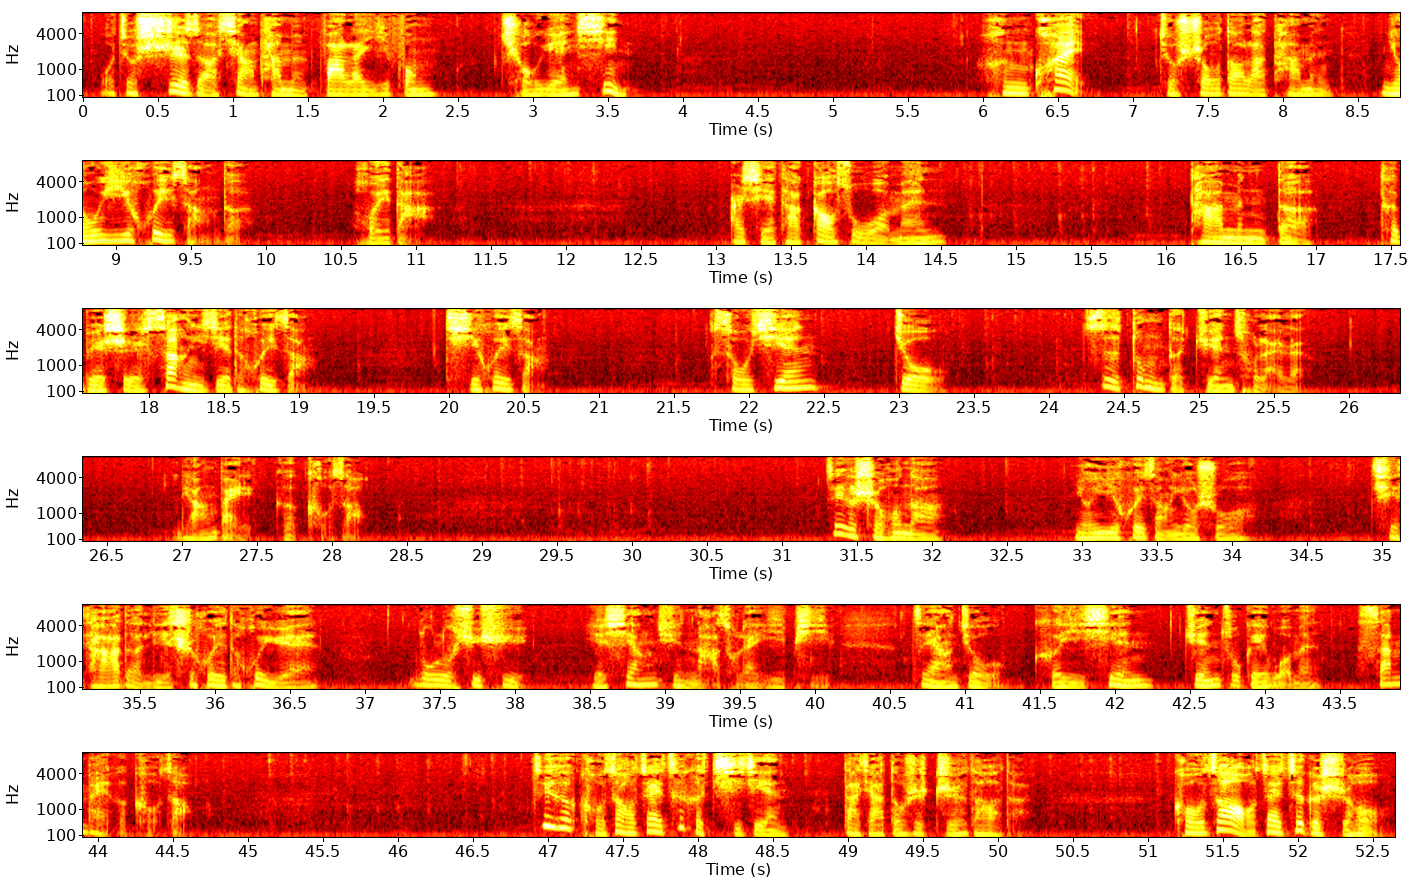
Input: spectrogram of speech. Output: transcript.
我就试着向他们发了一封求援信，很快就收到了他们牛一会长的回答，而且他告诉我们，他们的特别是上一届的会长齐会长，首先就。自动的捐出来了两百个口罩。这个时候呢，牛一会长又说，其他的理事会的会员陆陆续续也相继拿出来一批，这样就可以先捐助给我们三百个口罩。这个口罩在这个期间，大家都是知道的。口罩在这个时候。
